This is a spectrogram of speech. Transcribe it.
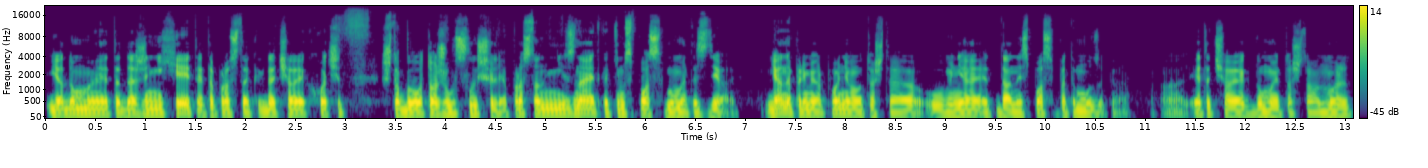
я думаю, это даже не хейт, это просто когда человек хочет, чтобы его тоже услышали. Просто он не знает, каким способом это сделать. Я, например, понял то, что у меня данный способ — это музыка. А этот человек думает то, что он может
